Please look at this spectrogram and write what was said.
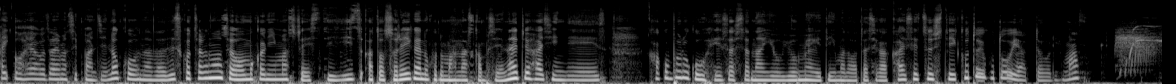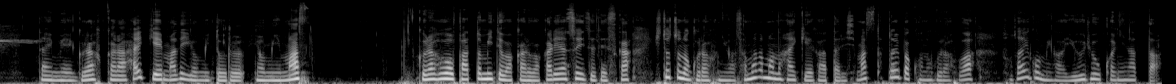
はい、おはようございます。一般人のコーナーです。こちらの音声は大まかに言いますと SDGs、あとそれ以外のことも話すかもしれないという配信です。過去ブログを閉鎖した内容を読み上げて今の私が解説していくということをやっております。題名、グラフから背景まで読み取る、読みます。グラフをパッと見てわかるわかりやすい図ですが、一つのグラフには様々な背景があったりします。例えばこのグラフは、粗大ごみが有料化になった、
